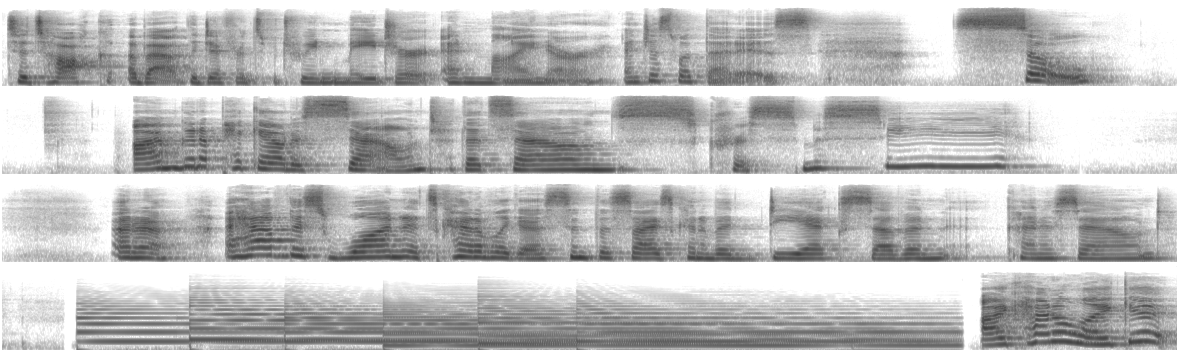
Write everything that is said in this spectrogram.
to talk about the difference between major and minor and just what that is. So I'm going to pick out a sound that sounds Christmassy. I don't know. I have this one, it's kind of like a synthesized, kind of a DX7 kind of sound. I kind of like it.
